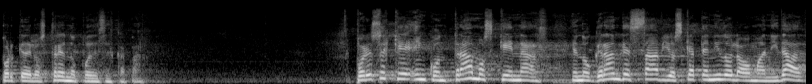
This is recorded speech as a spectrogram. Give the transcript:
porque de los tres no puedes escapar. Por eso es que encontramos que en, los grandes sabios que ha tenido la humanidad,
